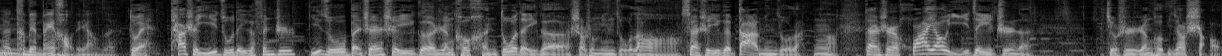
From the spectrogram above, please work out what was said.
呃，特别美好的样子。对，它是彝族的一个分支。彝族本身是一个人口很多的一个少数民族了，哦，算是一个大民族了。嗯，但是花腰彝这一支呢，就是人口比较少，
